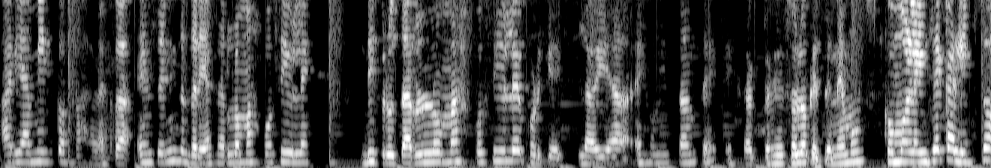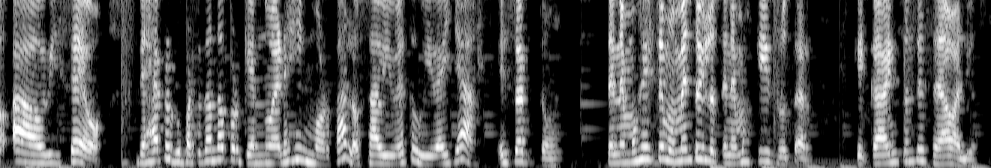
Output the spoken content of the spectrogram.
Haría mil cosas, de verdad. O sea, en serio intentaría hacer lo más posible, disfrutarlo lo más posible, porque la vida es un instante, exacto, es eso lo que tenemos. Como le dice Calipso a Odiseo, deja de preocuparte tanto porque no eres inmortal, o sea, vive tu vida y ya. Exacto. Tenemos este momento y lo tenemos que disfrutar, que cada instante sea valioso.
